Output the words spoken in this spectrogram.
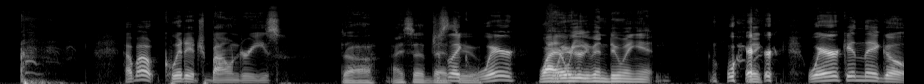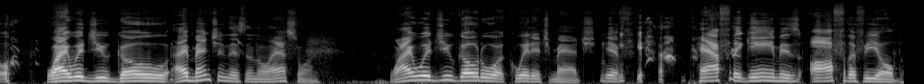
how about Quidditch boundaries? Duh. I said that Just like too. where? Why are we even doing it? Where Like- where can they go? Why would you go? I mentioned this in the last one. Why would you go to a Quidditch match if half the game is off the field?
